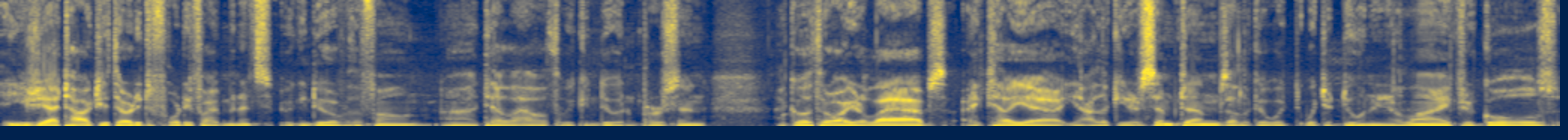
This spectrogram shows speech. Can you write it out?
Usually, I talk to you thirty to forty-five minutes. We can do it over the phone, uh, telehealth. We can do it in person. I go through all your labs. I tell you, you know, I look at your symptoms. I look at what, what you're doing in your life, your goals.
